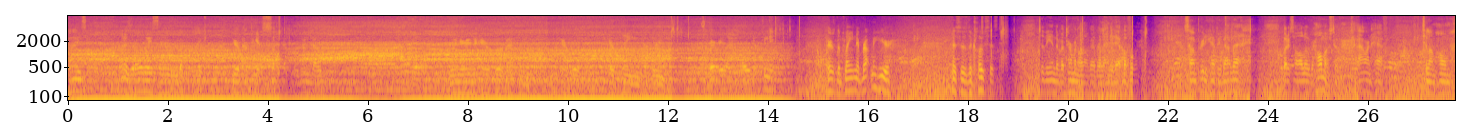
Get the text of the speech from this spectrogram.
guys. Why does it always sound like the window when you're in airport bathroom? Airport, airplane bathroom. It's very loud. Phoenix. There's the plane that brought me here. This is the closest to the end of a terminal I've ever landed at before. So I'm pretty happy about that. But it's all over, almost over. An hour and a half till I'm home.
